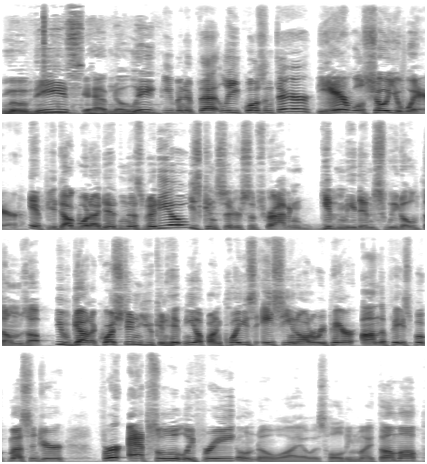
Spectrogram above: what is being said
Remove these, you have no leak. Even if that leak wasn't there, the air will show you where. If you dug what I did in this video, please consider subscribing, giving me them sweet old thumbs up. If you've got a question, you can hit me up on Clay's AC and Auto Repair on the Facebook Messenger for absolutely free. Don't know why I was holding my thumb up.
